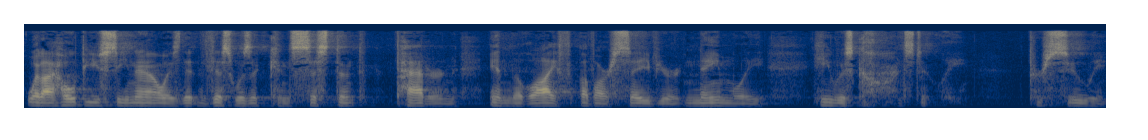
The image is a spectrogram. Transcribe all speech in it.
What I hope you see now is that this was a consistent pattern in the life of our Savior. Namely, he was constantly pursuing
